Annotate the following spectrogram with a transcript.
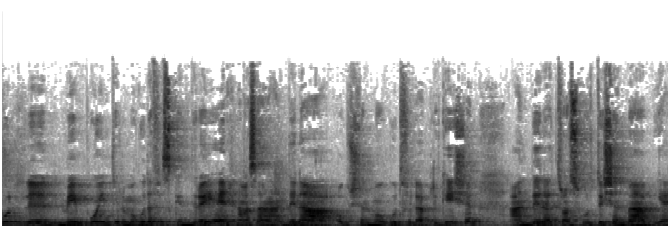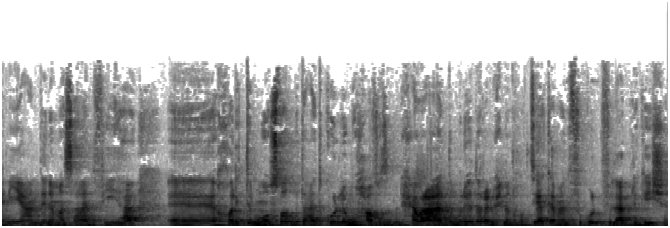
كل ال main point اللي موجودة في اسكندرية. يعني إحنا مثلا عندنا option موجود في ال application عندنا transportation map يعني عندنا مثلا فيها آه، خريطة المواصلات بتاعت كل محافظة. بنحاول على قد ما نقدر إن إحنا نغطيها كمان في كل في ال application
